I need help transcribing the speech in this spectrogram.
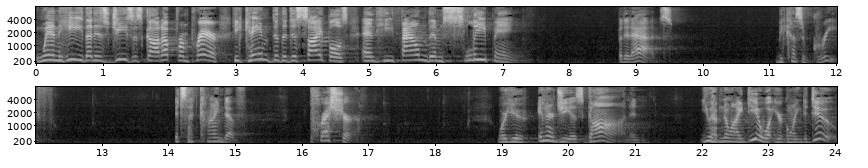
when he, that is Jesus, got up from prayer, he came to the disciples and he found them sleeping. But it adds, because of grief. It's that kind of pressure where your energy is gone and you have no idea what you're going to do.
